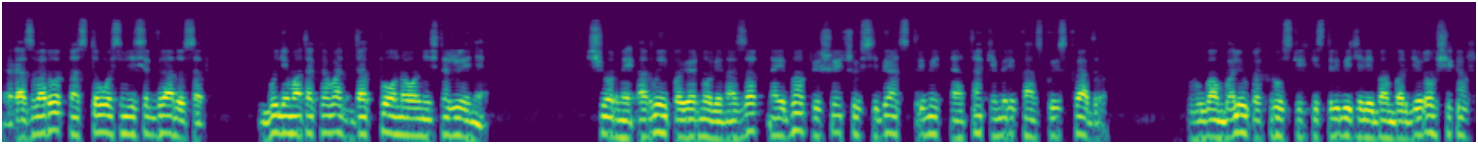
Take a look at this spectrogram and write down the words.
«Разворот на 180 градусов. Будем атаковать до полного уничтожения». Черные орлы повернули назад на едва пришедшую в себя от стремительной атаки американскую эскадру, в бомболюках русских истребителей-бомбардировщиков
